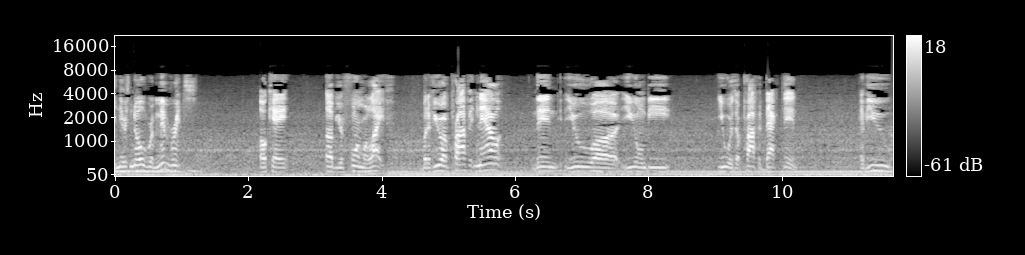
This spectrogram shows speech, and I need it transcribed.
And there's no remembrance, okay, of your former life. But if you're a prophet now, then you uh you gonna be you was a prophet back then. If you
